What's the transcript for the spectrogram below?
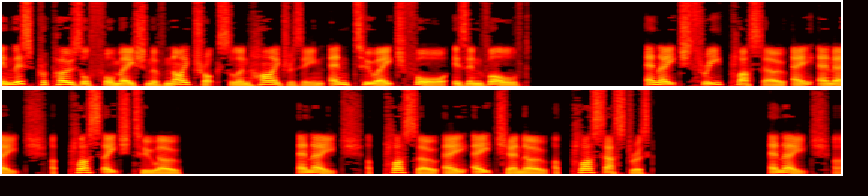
In this proposal formation of nitroxyl and hydrazine N2H4 is involved, NH3 plus O A NH a plus H2O NH a plus O A HNO a plus asterisk NH a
